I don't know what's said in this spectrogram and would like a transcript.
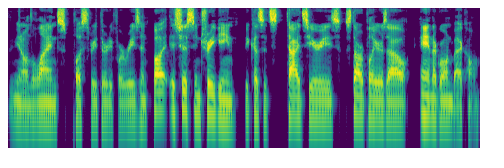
you know the line's plus three thirty for a reason, but it's just intriguing because it's tied series, star players out, and they're going back home.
